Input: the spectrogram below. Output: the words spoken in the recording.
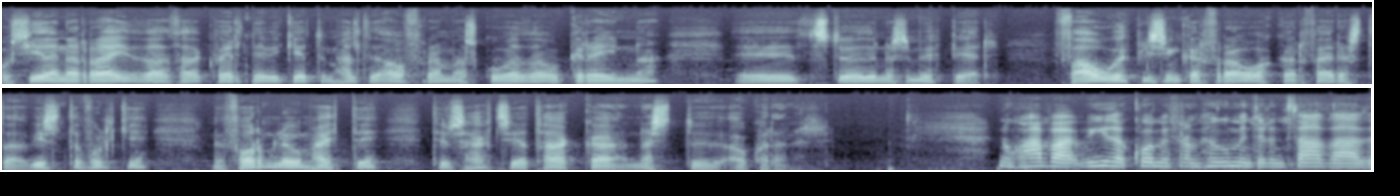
og síðan að ræða það hvernig við getum haldið áfram að skoða og greina stöðuna sem uppi er fá upplýsingar frá okkar færasta vísendafólki með formlegum hætti til þess að hægt sé að taka næstu ákvarðanir. Nú hafa við að komið fram hugmyndir um það að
